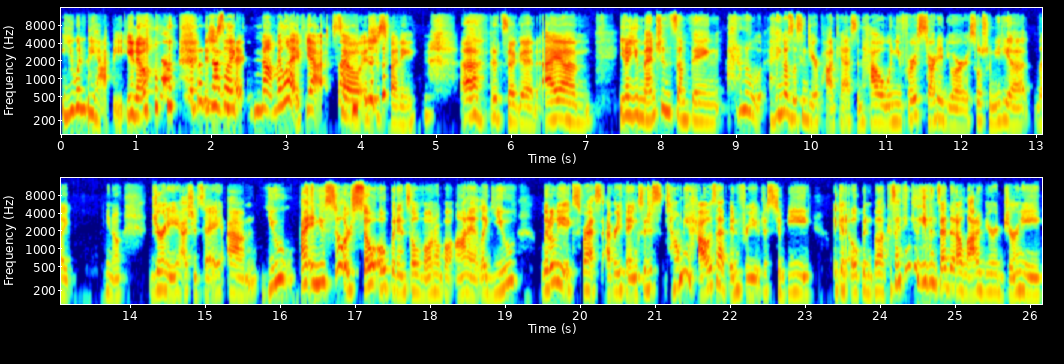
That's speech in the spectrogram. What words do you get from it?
you wouldn't be happy, you know? Yeah, it's, like it's just like not my life. Yeah. So it's just funny. Ah, uh, that's so good. I um you know, you mentioned something, I don't know, I think I was listening to your podcast and how when you first started your social media like you know journey i should say um you I, and you still are so open and so vulnerable on it like you literally express everything so just tell me how has that been for you just to be like an open book because i think you even said that a lot of your journey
